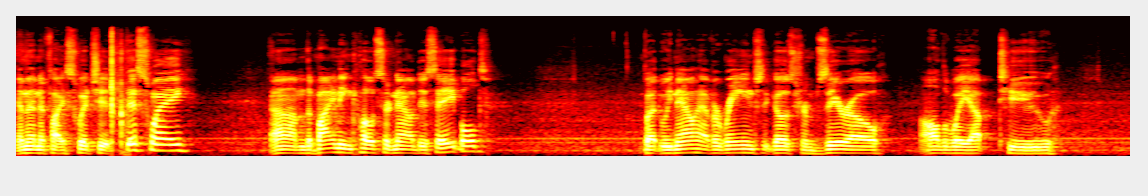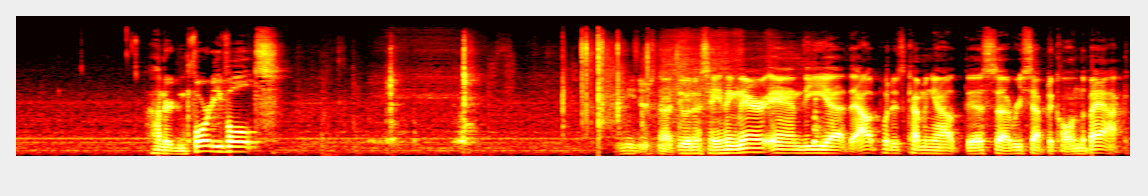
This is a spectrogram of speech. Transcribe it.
And then if I switch it this way, um, the binding posts are now disabled. But we now have a range that goes from 0 all the way up to 140 volts. Meter's not doing us anything there, and the uh, the output is coming out this uh, receptacle in the back.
